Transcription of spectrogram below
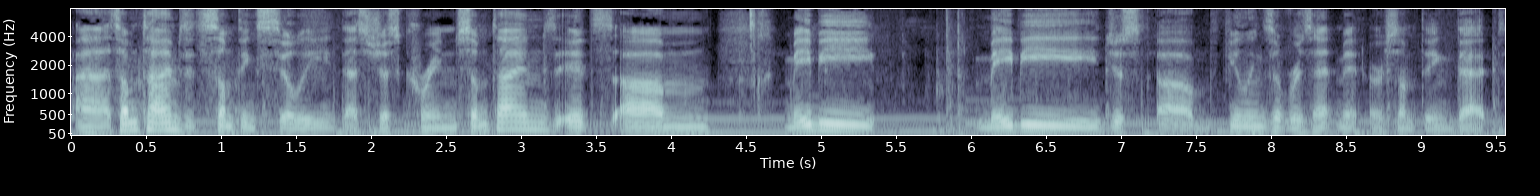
Uh, sometimes it's something silly that's just cringe. Sometimes it's um, maybe maybe just uh, feelings of resentment or something that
